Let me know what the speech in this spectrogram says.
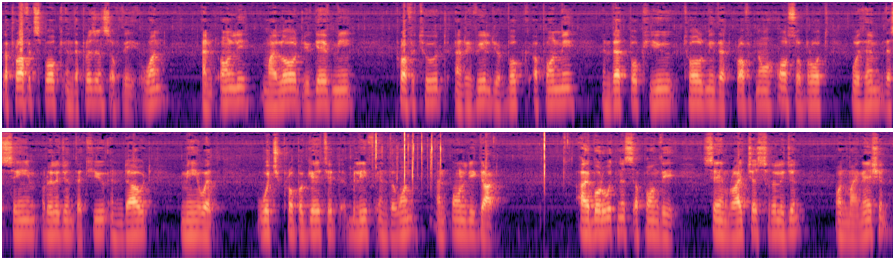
The prophet spoke in the presence of the one and only, My Lord, you gave me prophethood and revealed your book upon me. In that book, you told me that Prophet Noah also brought with him the same religion that you endowed me with, which propagated belief in the one and only God. I bore witness upon the same righteous religion on my nation,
